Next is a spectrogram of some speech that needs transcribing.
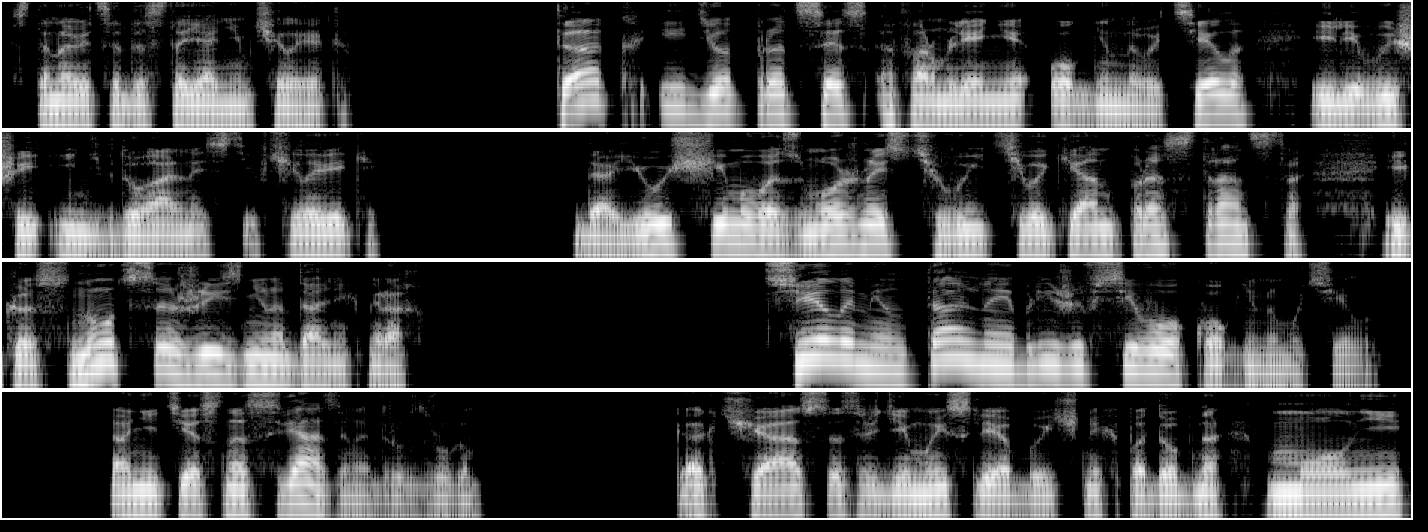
становится достоянием человека. Так идет процесс оформления огненного тела или высшей индивидуальности в человеке, дающий ему возможность выйти в океан пространства и коснуться жизни на дальних мирах. Тело ментальное ближе всего к огненному телу. Они тесно связаны друг с другом. Как часто среди мыслей обычных, подобно молнии,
